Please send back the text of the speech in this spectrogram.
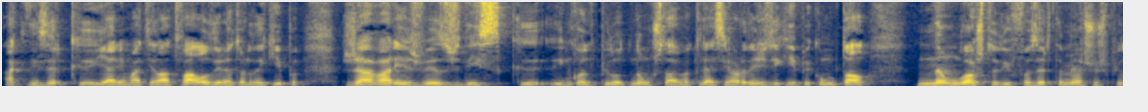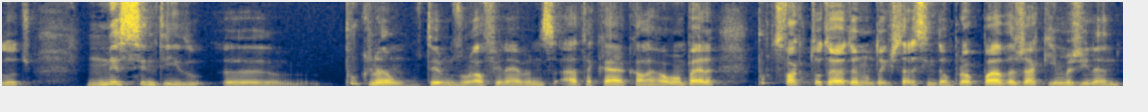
há que dizer que Yari Matilatval, o diretor da equipa, já várias vezes disse que, enquanto piloto, não gostava que lhe dessem ordens de equipa e, como tal, não gosta de o fazer também aos seus pilotos. Nesse sentido, uh, por que não termos um Elfin Evans a atacar Calera Rompera? Porque, de facto, a Toyota não tem que estar assim tão preocupada, já que imaginando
